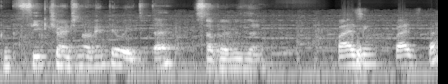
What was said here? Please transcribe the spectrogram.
Pulp Fiction é de 98, tá? Só pra avisar. quase, quase, tá?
